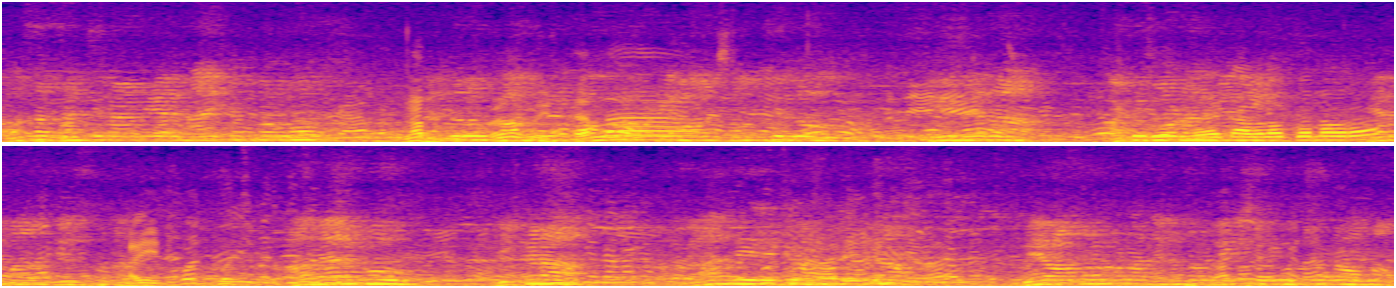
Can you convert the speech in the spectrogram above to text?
అవసర సత్యనారాయణ గారి నాయకత్వంలో పెద్దలు కౌన్సిల్లో దీని మీద అడ్డుకోవడానికి తీర్మానం చేసుకున్నారు. ఆ మేరకు ఇక్కడ గాంధీ విగ్రహం దగ్గర మేమందరం కూడా నిరసన దీక్ష కూర్చుంటా ఉన్నాం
